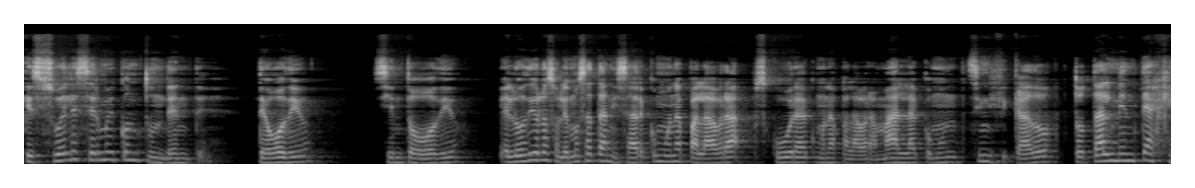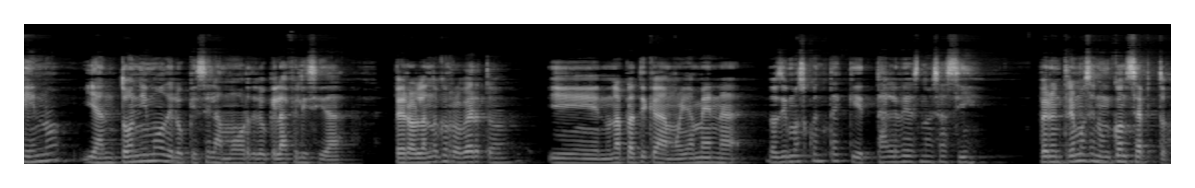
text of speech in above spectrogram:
que suele ser muy contundente. Te odio, siento odio. El odio lo solemos satanizar como una palabra oscura, como una palabra mala, como un significado totalmente ajeno y antónimo de lo que es el amor, de lo que es la felicidad. Pero hablando con Roberto y en una plática muy amena, nos dimos cuenta que tal vez no es así. Pero entremos en un concepto,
